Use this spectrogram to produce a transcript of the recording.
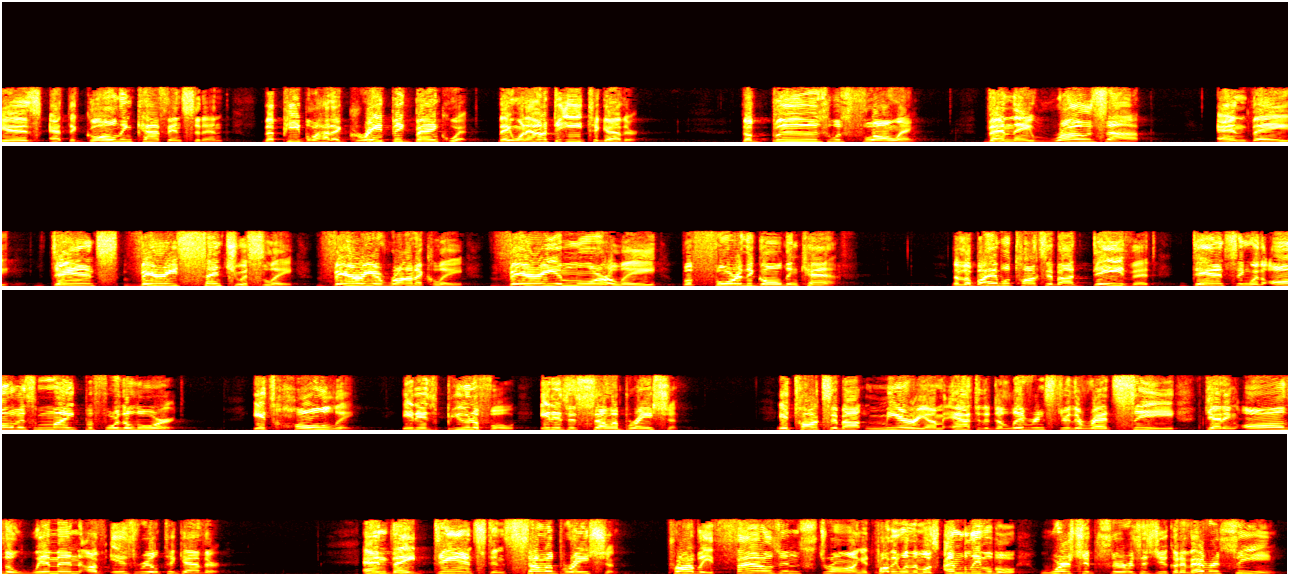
is at the golden calf incident, the people had a great big banquet. They went out to eat together. The booze was flowing. Then they rose up and they danced very sensuously, very erotically, very immorally before the golden calf. Now the Bible talks about David dancing with all of his might before the Lord. It's holy. It is beautiful. It is a celebration. It talks about Miriam after the deliverance through the Red Sea getting all the women of Israel together. And they danced in celebration, probably thousands strong. It's probably one of the most unbelievable worship services you could have ever seen.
